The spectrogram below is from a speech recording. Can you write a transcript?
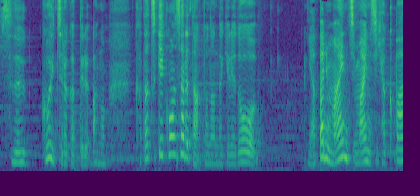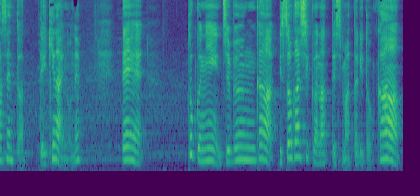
すっごい散らかってる。あの片付けコンサルタントなんだけれどやっぱり毎日毎日100%はできないのね。で特に自分が忙しくなってしまったりとか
